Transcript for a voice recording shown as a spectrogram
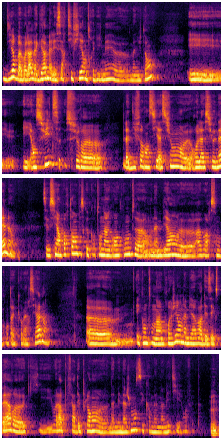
dire, bah voilà, la gamme, elle est certifiée, entre guillemets, Manutan. Et, et, ensuite, sur la différenciation relationnelle, c'est aussi important parce que quand on a un grand compte, euh, on aime bien euh, avoir son contact commercial. Euh, et quand on a un projet, on aime bien avoir des experts qui, voilà, pour faire des plans d'aménagement, c'est quand même un métier en fait. Mm.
